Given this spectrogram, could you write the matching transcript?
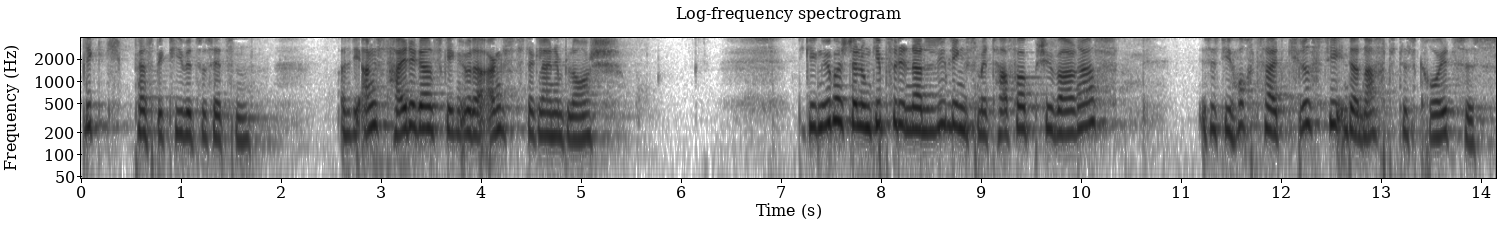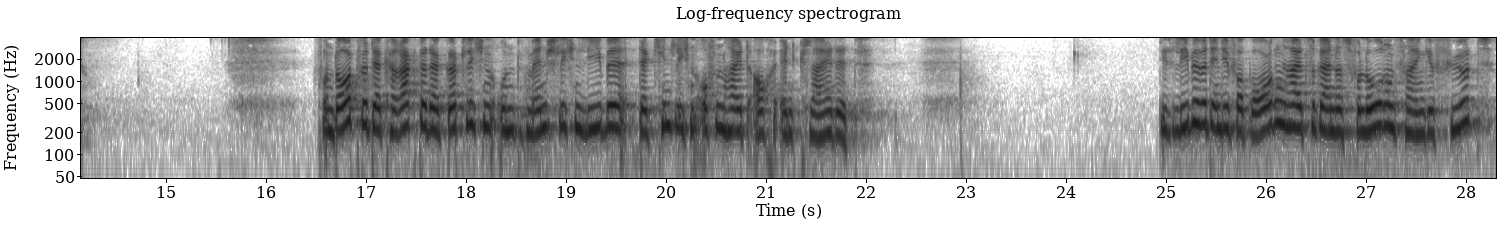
Blickperspektive zu setzen. Also die Angst Heideggers gegenüber der Angst der kleinen Blanche. Die Gegenüberstellung gipfelt in einer Lieblingsmetapher Shivaras. Es ist die Hochzeit Christi in der Nacht des Kreuzes. Von dort wird der Charakter der göttlichen und menschlichen Liebe, der kindlichen Offenheit auch entkleidet. Diese Liebe wird in die Verborgenheit, sogar in das Verlorensein geführt.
